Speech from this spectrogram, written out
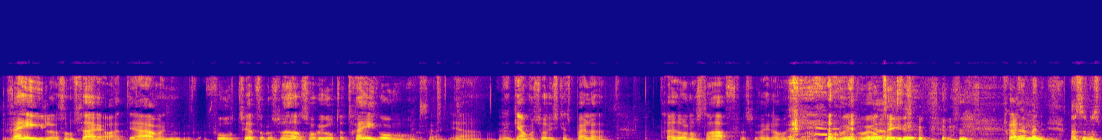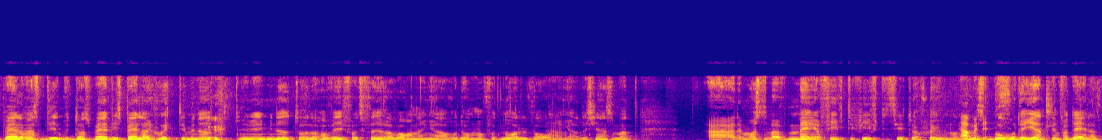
regler som säger att ja, men fortsätter du så här så har du gjort det tre gånger. Exakt. Ja, det är kanske så vi ska spela 300 straff och så vidare. Det gjorde vi på vår Ja, tid. Nej, men, alltså, de spelar, vi, de spelar, vi spelar i 70 minut, minuter och då har vi fått fyra varningar och de har fått noll varningar. Det känns som att ah, det måste vara mer 50-50 situationer. Ja, det, borde egentligen fördelas.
